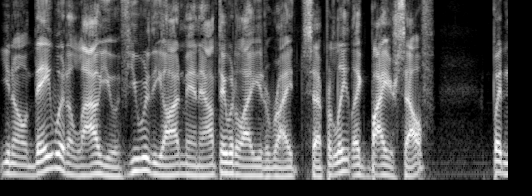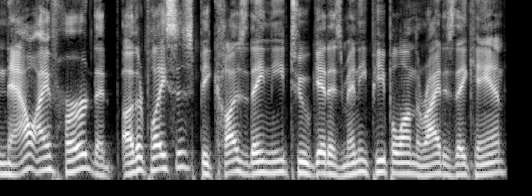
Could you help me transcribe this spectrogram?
you know they would allow you if you were the odd man out, they would allow you to ride separately, like by yourself. But now I've heard that other places, because they need to get as many people on the ride as they can,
